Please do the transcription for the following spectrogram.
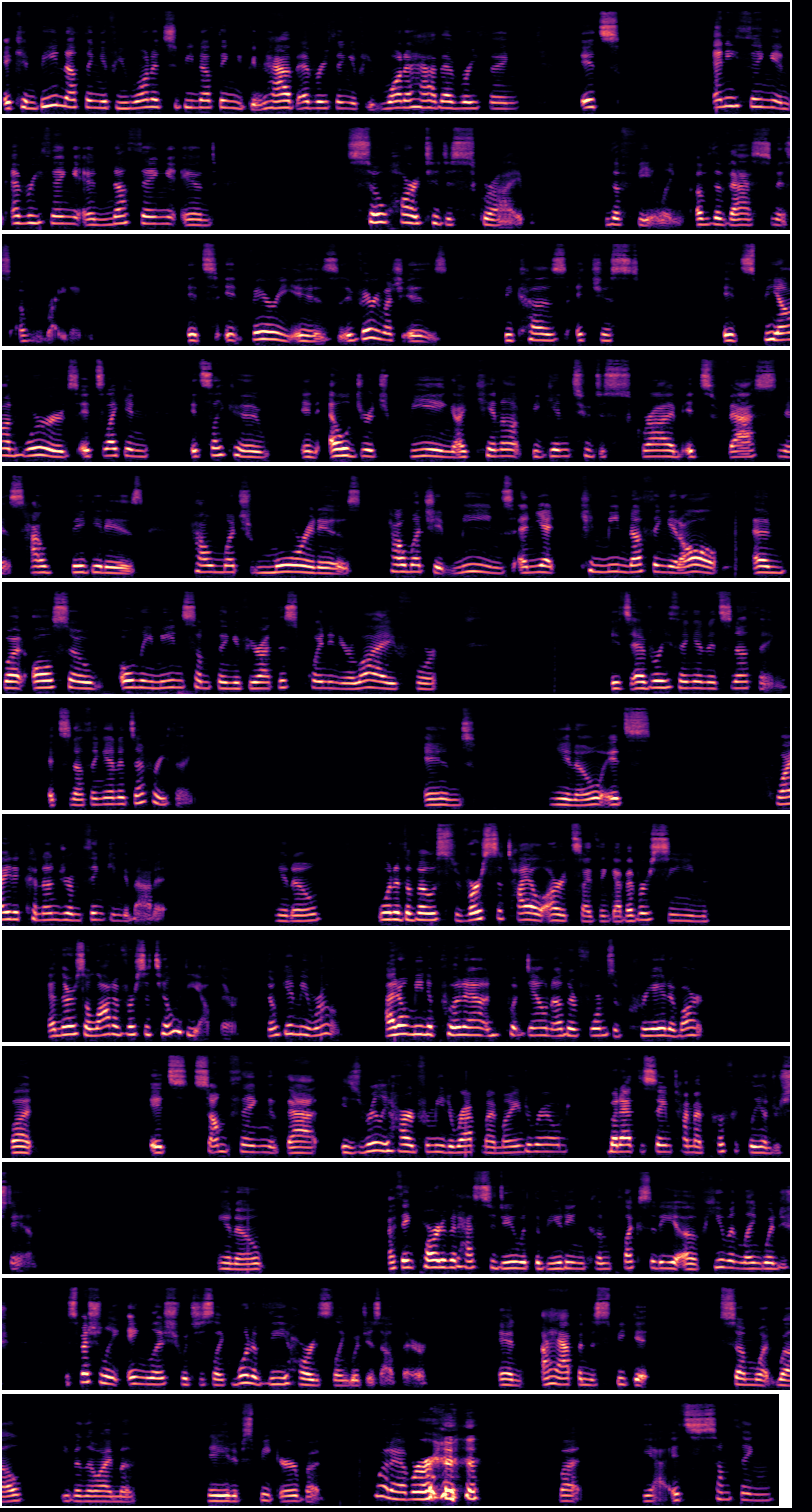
it can be nothing if you want it to be nothing you can have everything if you want to have everything it's anything and everything and nothing and so hard to describe the feeling of the vastness of writing. It's it very is. It very much is because it just it's beyond words. It's like an it's like a an eldritch being. I cannot begin to describe its vastness, how big it is, how much more it is, how much it means, and yet can mean nothing at all and but also only means something if you're at this point in your life or it's everything and it's nothing it's nothing and it's everything and you know it's quite a conundrum thinking about it. You know? One of the most versatile arts I think I've ever seen. And there's a lot of versatility out there. Don't get me wrong. I don't mean to put out and put down other forms of creative art, but it's something that is really hard for me to wrap my mind around, but at the same time I perfectly understand. You know, I think part of it has to do with the beauty and complexity of human language, especially English, which is like one of the hardest languages out there. And I happen to speak it somewhat well, even though I'm a native speaker, but whatever. but yeah, it's something.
